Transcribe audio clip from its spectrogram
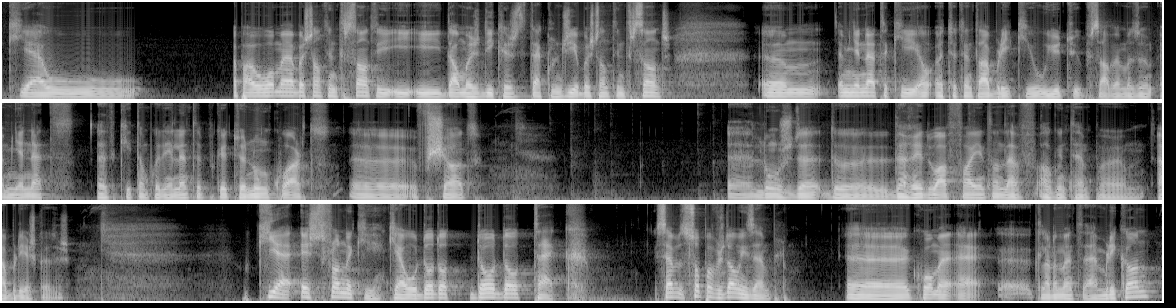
que é o. Epá, o homem é bastante interessante e, e, e, dá umas dicas de tecnologia bastante interessantes. Um, a minha net aqui, eu estou a tentar abrir aqui o YouTube, sabem? Mas a minha net aqui está um bocadinho lenta porque eu estou num quarto uh, fechado uh, longe da, da, da rede Wi-Fi, então leva algum tempo a, a, abrir as coisas. Que é este fone aqui, que é o Dodo, Dodo Tech. Sabe, só para vos dar um exemplo. Uh, como é, é, claramente é americano,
